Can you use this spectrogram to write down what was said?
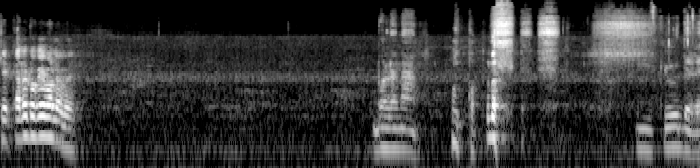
কে কারে টোকাই বানাবে? বলে না। কেউ দেয়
